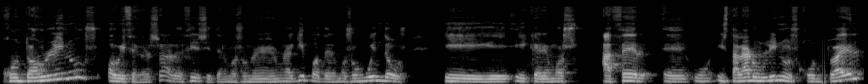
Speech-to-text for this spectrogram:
junto a un Linux o viceversa. Es decir, si tenemos un, equipo, tenemos un Windows y, queremos hacer eh, instalar un Linux junto a él,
